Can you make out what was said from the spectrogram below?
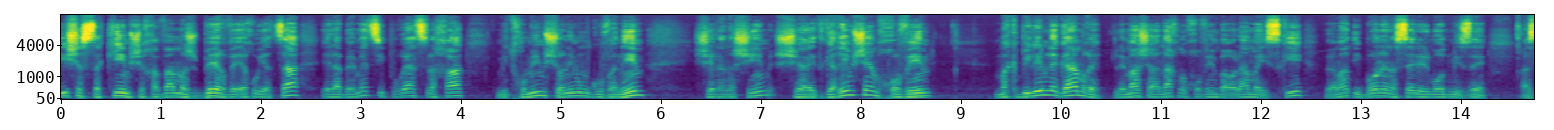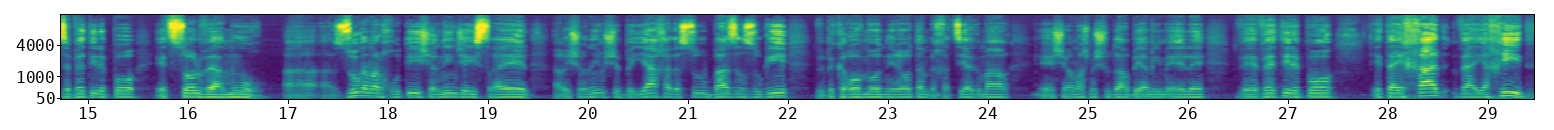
איש עסקים שחווה משבר ואיך הוא יצא, אלא באמת סיפורי הצלחה מתחומים שונים ומגוונים של אנשים שהאתגרים שהם חווים מקבילים לגמרי למה שאנחנו חווים בעולם העסקי, ואמרתי, בואו ננסה ללמוד מזה. אז הבאתי לפה את סול ואמור, הזוג המלכותי של נינג'ה ישראל, הראשונים שביחד עשו באזר זוגי, ובקרוב מאוד נראה אותם בחצי הגמר אה, שממש משודר בימים אלה. והבאתי לפה את האחד והיחיד,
